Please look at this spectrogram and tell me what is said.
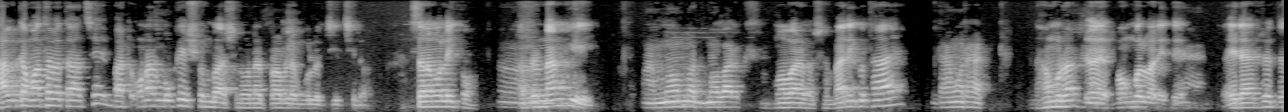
হালকা মাথা ব্যথা আছে বাট ওনার মুখেই শুনব আসলে ওনার প্রবলেমগুলো কি ছিল। সালাম আলাইকুম। আপনার নাম কি? মোহাম্মদ মোবারক মোবারক হোসেন। বাড়ি কোথায়? ধামরহাট। ধামরাট মঙ্গলবাড়িতে। হ্যাঁ। এটা হচ্ছে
